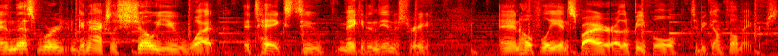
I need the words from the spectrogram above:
And this, we're gonna actually show you what it takes to make it in the industry and hopefully inspire other people to become filmmakers.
